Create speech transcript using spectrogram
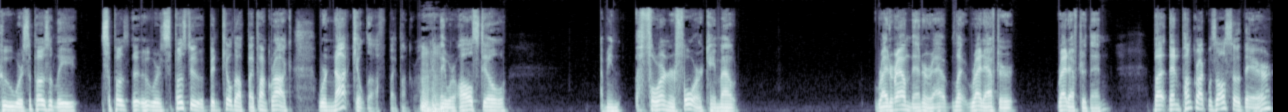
who were supposedly supposed uh, who were supposed to have been killed off by punk rock were not killed off by punk rock. Mhm. and they were all still i mean foreigner 4 came out right around then or right after right after then but then punk rock was also there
